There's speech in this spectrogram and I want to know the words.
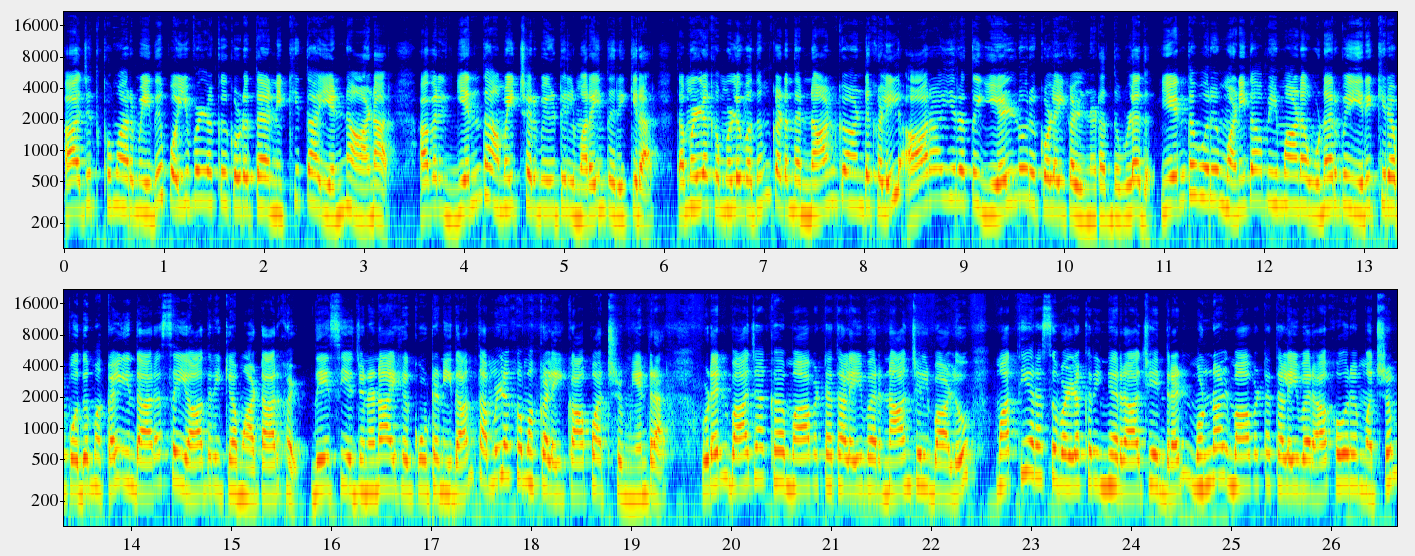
அஜித்குமார் மீது பொய் வழக்கு கொடுத்த நிக்கிதா என்ன ஆனார்? அவர் எந்த அமைச்சர் வீட்டில் மறைந்திருக்கிறார்? தமிழகம் முழுவதும் கடந்த நான்கு ஆண்டுகளில் ஆறாயிரத்து எழுநூறு கொலைகள் நடந்துள்ளது. எந்த ஒரு மனிதாபிமான உணர்வு இருக்கிற பொதுமக்கள் இந்த அரசை ஆதரிக்க மாட்டார்கள். தேசிய ஜனநாயக கூட்டணிதான் தமிழக மக்களை காப்பாற்றும் என்றார். உடன் பாஜக மாவட்ட தலைவர் நாஞ்சில் பாலு மத்திய அரசு வழக்கறிஞர் ராஜேந்திரன் முன்னாள் மாவட்ட தலைவர் அகோரம் மற்றும்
